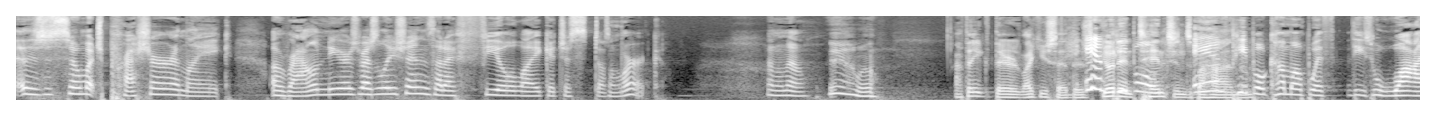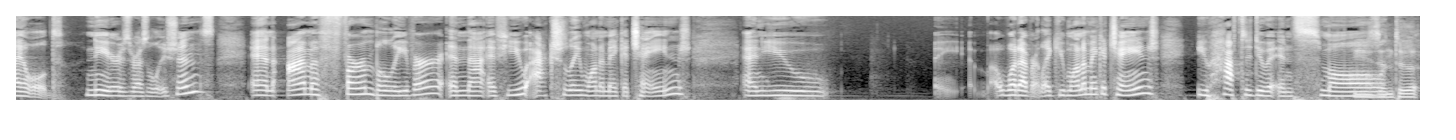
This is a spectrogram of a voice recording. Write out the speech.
there's just so much pressure and like around New Year's resolutions that I feel like it just doesn't work. I don't know. Yeah, well, I think there, like you said, there's And good people- intentions behind and people come up with these wild New Year's resolutions, and I'm a firm believer in that if you actually want to make a change and you eh, whatever, like you want to make a change, you have to do it in small Ease into it.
